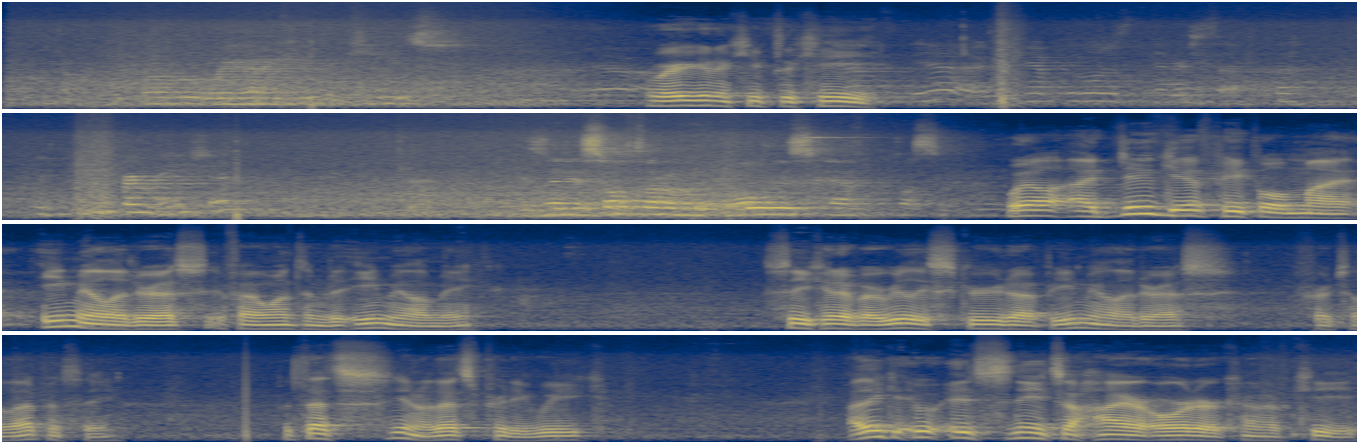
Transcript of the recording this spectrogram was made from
Well, we're going to keep the keys. Where are you going to keep the key? Yeah, can't people just intercept the information? Is there a software will always have possibility? Well, I do give people my email address if I want them to email me. So you could have a really screwed up email address for telepathy. But that's, you know, that's pretty weak. I think it, it needs a higher order kind of key.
